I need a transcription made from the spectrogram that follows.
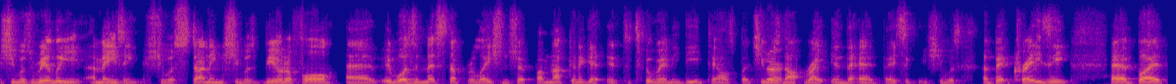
she was really amazing. She was stunning. She was beautiful. Uh, it was a messed up relationship. I'm not going to get into too many details, but she sure. was not right in the head. Basically, she was a bit crazy, uh, but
